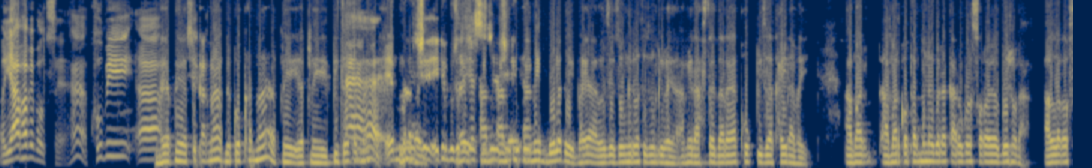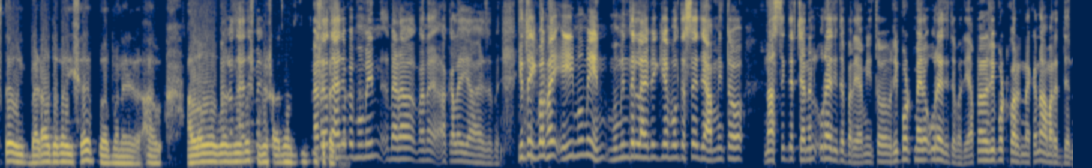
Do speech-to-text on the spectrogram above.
ইয়া ভাবে বলছে। হ্যাঁ? খুবই আপনি আপনি সে খান না আপনি কোক খান না আপনি আপনি পিজা হ্যাঁ খান না হ্যাঁ মানে এটা বোঝাতে ভাই, যে আমি বলে দিই ভাইয়া ওই যে জঙ্গির মতো জঙ্গি ভাইয়া আমি রাস্তায় দাঁড়ায় কোক খাই না ভাই আমার আমার কথা মনে করে কারও উপর সরাই বসো না আল্লাহর রাস্তায় ওই বেড়াও যাবে আহ, মানে আল্লাহ যাবে। বেড়া দেখা মুমিন, বেড়া মানে আকালে ইয়া হয়ে যাবে। কিন্তু ইকবাল ভাই এই মুমিন, মুমিনদের লাইভে গিয়ে বলতেছে যে আমি তো নাস্তিকদের চ্যানেল উড়াই দিতে পারি। আমি তো রিপোর্ট মেরে উড়াই দিতে পারি। আপনারা রিপোর্ট করেন না কেন? আমারে দেন।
